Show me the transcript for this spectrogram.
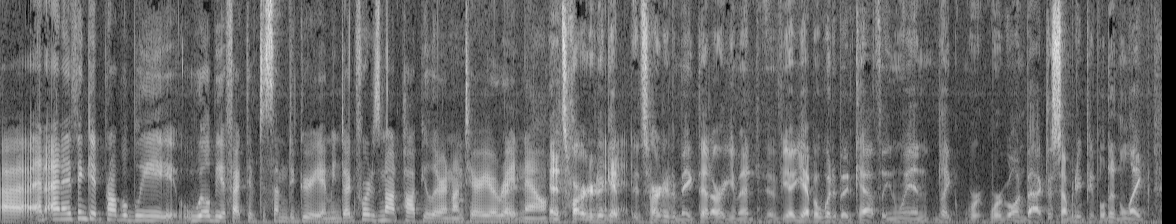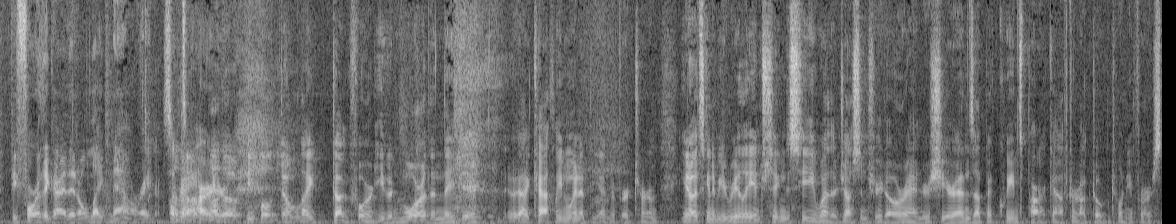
uh, and, and I think it probably will be effective to some degree. I mean, Doug Ford is not popular in Ontario right, right now, and it's harder to get it's harder to make that argument. Of, yeah, yeah, but what about Kathleen Wynne? Like we're, we're going back to somebody people didn't like before the guy they don't like now, right? So right. harder. Although people don't like Doug Ford even more than they did uh, Kathleen Wynne at the end of her term. You know, it's going to be really interesting to see whether Justin Trudeau or Andrew Scheer ends up at Queens Park after October 21st.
